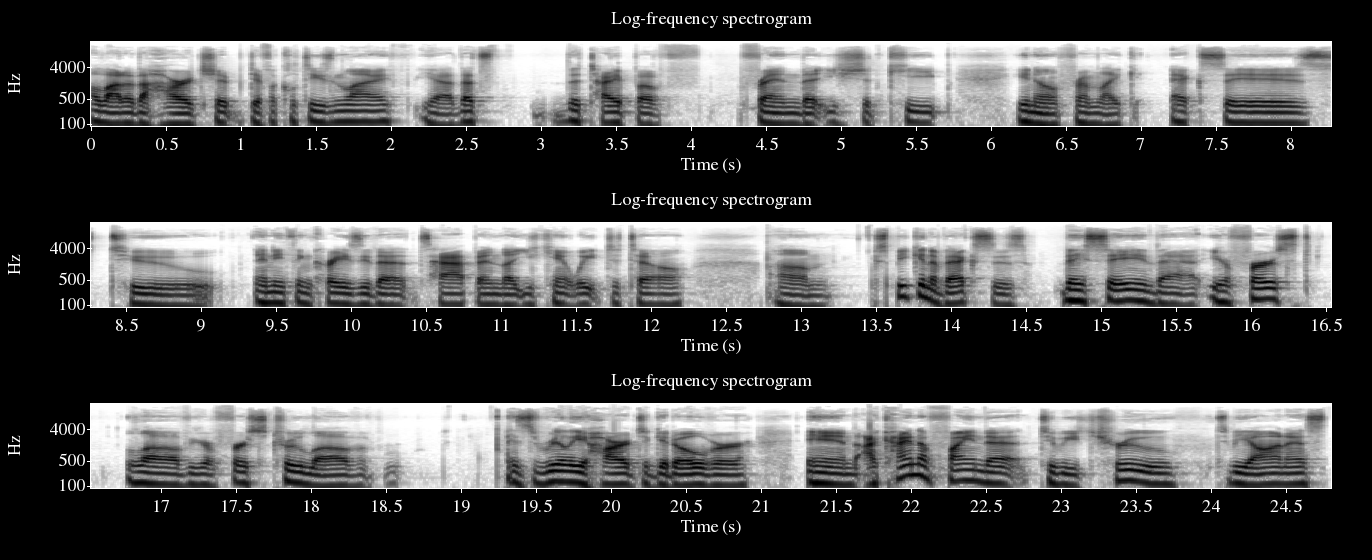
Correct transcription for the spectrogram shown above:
a lot of the hardship difficulties in life. Yeah, that's the type of friend that you should keep, you know, from like exes to anything crazy that's happened that you can't wait to tell. Um, speaking of exes, they say that your first love, your first true love, is really hard to get over. And I kind of find that to be true, to be honest.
